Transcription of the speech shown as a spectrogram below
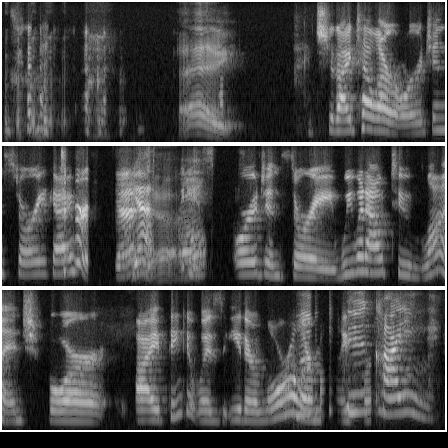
hey Should I tell our origin story, guys? Sure. Yes. Yeah. yeah. Origin story. We went out to lunch for, I think it was either Laurel or Molly's birthday.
